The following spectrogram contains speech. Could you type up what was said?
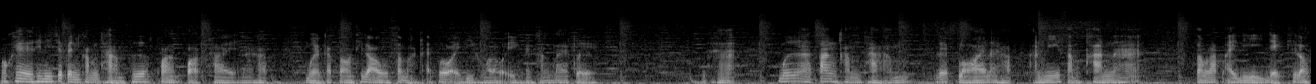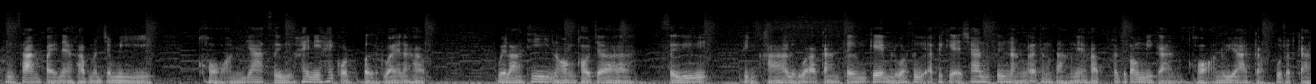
โอเค ทีนี้จะเป็นคำถามเพื่อความปลอดภัยนะครับ เหมือนกับตอนที่เราสมัคร Apple ID ของเราเองเป็นครั้งแรกเลยนะฮะ เมื่อตั้งคำถามเรียบร้อยนะครับ อันนี้สำคัญนะฮะสำหรับ ID เด็กที่เราเพิ่งสร้างไปเนี่ยครับ มันจะมีขออนุญาตซื้อให้นี้ให้กดเปิดไว้นะครับ เวลาที่น้องเขาจะซื้อสินค้าหรือว่าการเติมเกม หรือว่าซื้อแอปพลิเคชัน ซื้อหนังอะไรต่างๆเนี่ยครับเขาจะต้องมีการขออนุญาตกับผู้จัดการ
